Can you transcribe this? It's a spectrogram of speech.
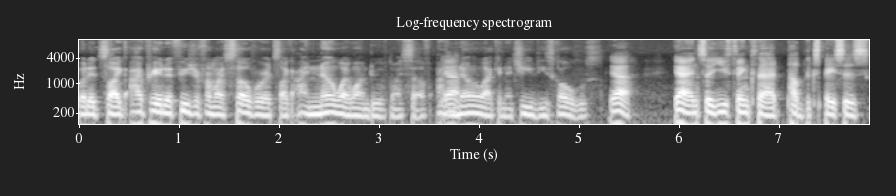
but it's like I created a future for myself where it's like I know what I want to do with myself. Yeah. I know I can achieve these goals. yeah, yeah. And so you think that public spaces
